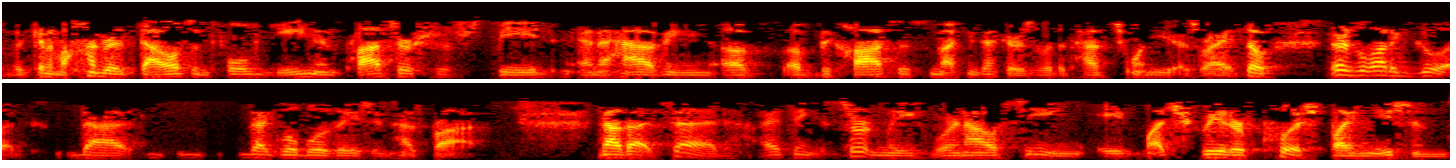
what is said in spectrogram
kind of a hundred thousand fold gain in processor speed and having of, of the cost of semiconductors over the past 20 years, right? So there's a lot of good that that globalization has brought. Now that said, I think certainly we're now seeing a much greater push by nations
